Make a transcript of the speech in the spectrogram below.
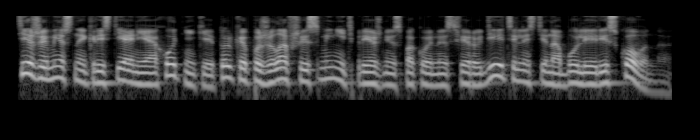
Те же местные крестьяне и охотники, только пожелавшие сменить прежнюю спокойную сферу деятельности на более рискованную.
